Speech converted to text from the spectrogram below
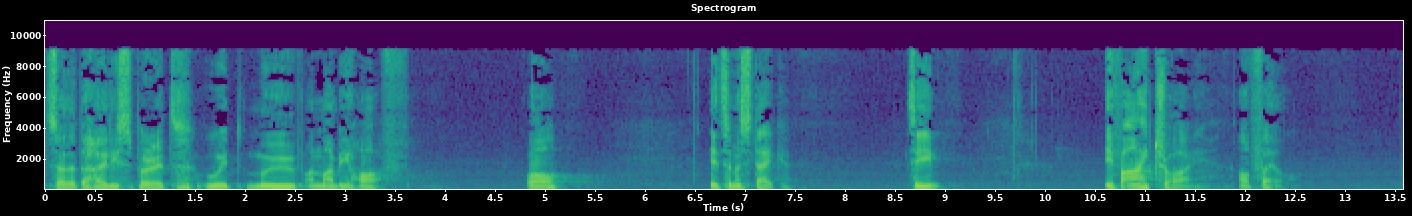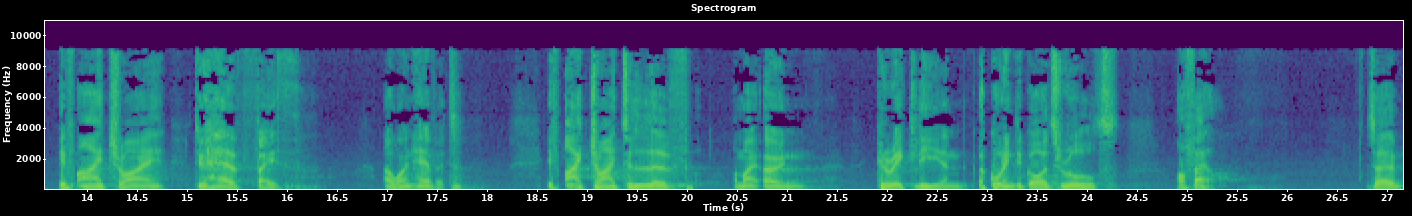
so that the Holy Spirit would move on my behalf? Well, it's a mistake. See, if I try, I'll fail. If I try to have faith, I won't have it. If I try to live on my own correctly and according to God's rules, I'll fail. So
